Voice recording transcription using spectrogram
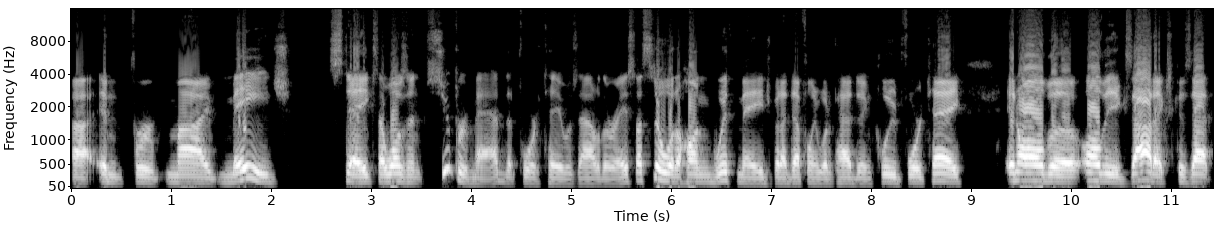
Uh, and for my Mage stakes, I wasn't super mad that Forte was out of the race. I still would have hung with Mage, but I definitely would have had to include Forte in all the all the exotics because that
